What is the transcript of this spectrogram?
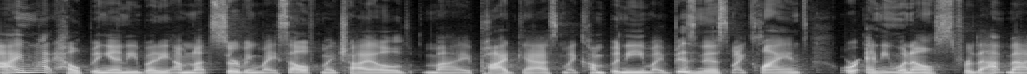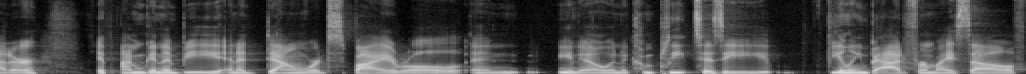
I'm not helping anybody. I'm not serving myself, my child, my podcast, my company, my business, my clients, or anyone else for that matter if I'm going to be in a downward spiral and, you know, in a complete tizzy, feeling bad for myself,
